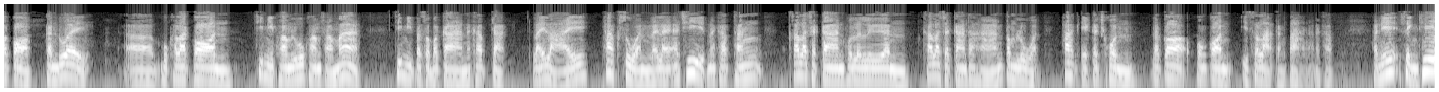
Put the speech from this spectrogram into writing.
ประกอบกันด้วยบุคลากรที่มีความรู้ความสามารถที่มีประสบการณ์นะครับ จากหลาย ๆ ภาคส่วนหลาย ๆ อาชีพนะครับ ทั้งข้าราชการพลเรือน ข้าราชการทหารตำรวจ ภาคเอกชน แล้วก็องค์กรอิสระต่างๆนะครับอันนี้สิ่งที่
